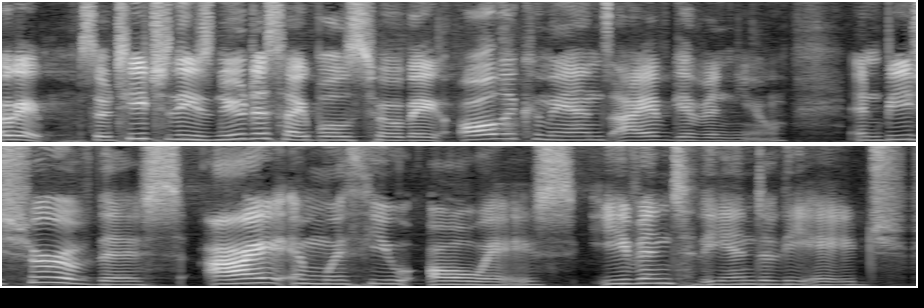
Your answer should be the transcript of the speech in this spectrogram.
Okay, so teach these new disciples to obey all the commands I have given you. And be sure of this I am with you always, even to the end of the age.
